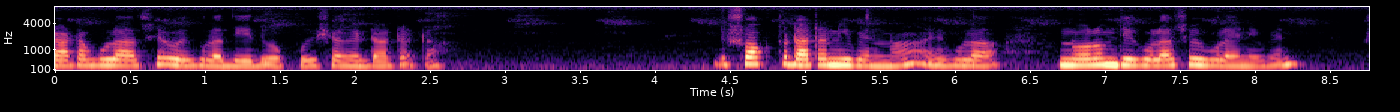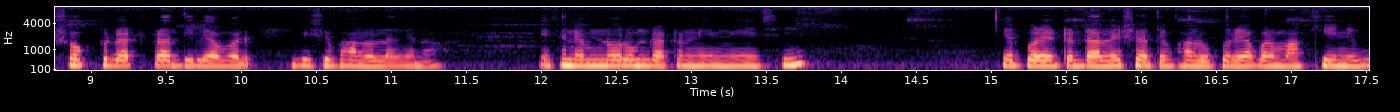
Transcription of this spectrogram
ডাটাগুলো আছে, ওইগুলো দিয়ে দেবো, পুঁই শাকের ডাটাটা। শক্ত ডাটা নেবেন না, এগুলা নরম যেগুলো আছে, ওইগুলাই নেবেন। শক্ত ডাটাটা দিলে আবার বেশি ভালো লাগে না। এখানে আমি নরম ডাটা নিয়ে নিয়েছি। এরপর এটা ডালের সাথে ভালো করে আবার মাখিয়ে নিব।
